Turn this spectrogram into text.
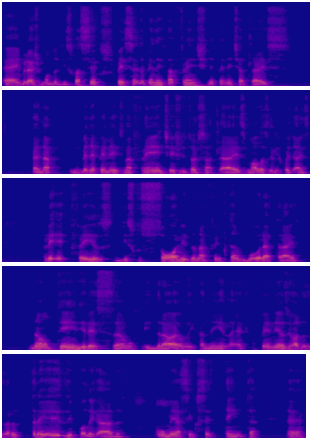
é, embreagem disco a seco, suspensão independente na frente, independente atrás, é, na, independente na frente, eixo de torção atrás, molas helicoidais, freios disco sólido na frente, tambor atrás, não tem direção hidráulica nem elétrica, pneus e rodas 13 polegadas, 16570, né?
